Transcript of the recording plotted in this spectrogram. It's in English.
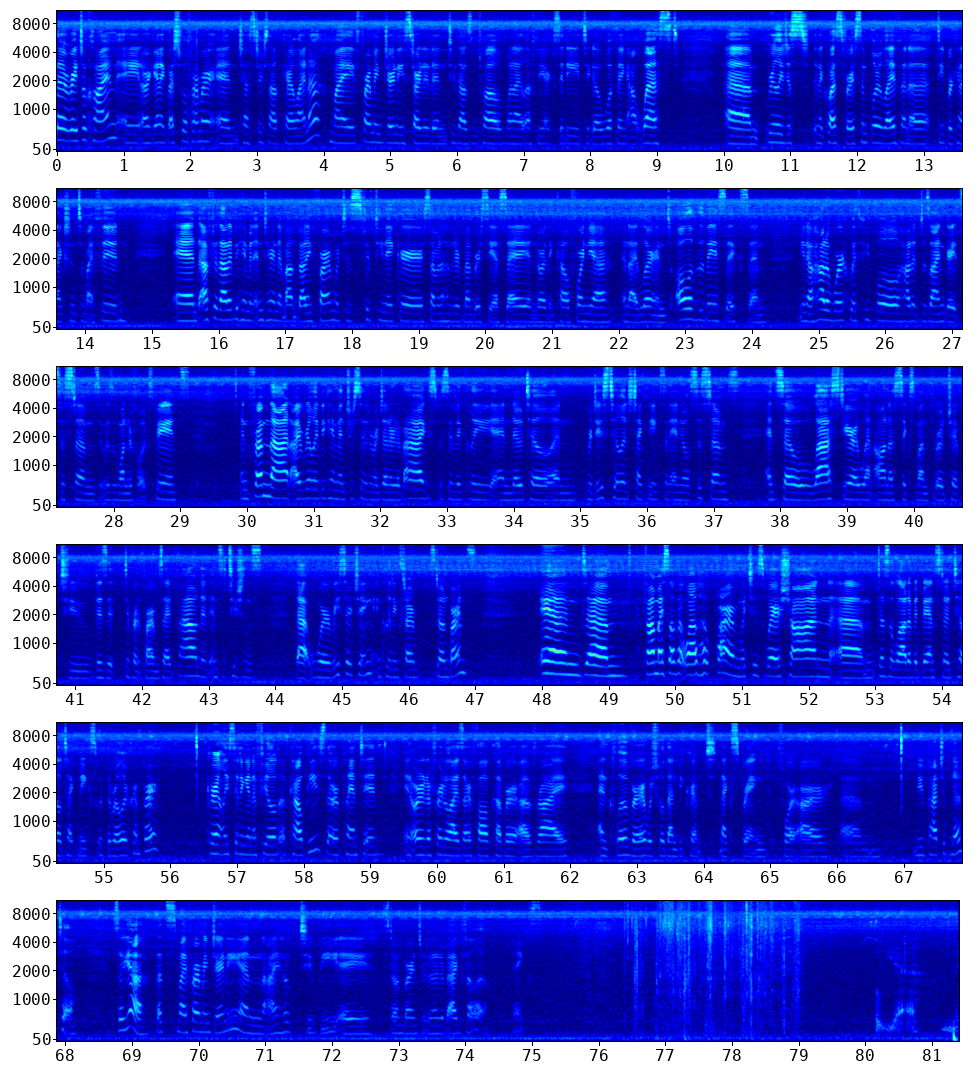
to Rachel Klein, an organic vegetable farmer in Chester, South Carolina. My farming journey started in 2012 when I left New York City to go WWOOFing out west. Um, really just in a quest for a simpler life and a deeper connection to my food. And after that, I became an intern at Mountain Bounty Farm, which is 15 acre, 700 member CSA in Northern California. And I learned all of the basics and you know, how to work with people, how to design great systems. It was a wonderful experience. And from that, I really became interested in regenerative ag, specifically in no-till and reduced tillage techniques and annual systems. And so last year I went on a six-month road trip to visit different farms I had found and institutions that were researching, including Stone Barns. And um, found myself at Wild Hope Farm, which is where Sean um, does a lot of advanced no-till techniques with the roller crimper. Currently sitting in a field of cowpeas that were planted in order to fertilize our fall cover of rye and clover, which will then be crimped next spring for our um, new patch of no-till. So yeah, that's my farming journey, and I hope to be a Stone Barns Regenerative Ag Fellow.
